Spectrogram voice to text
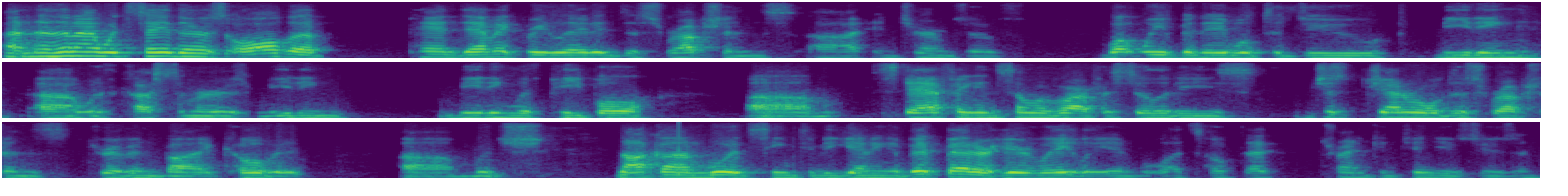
And then I would say there's all the pandemic related disruptions uh, in terms of what we've been able to do, meeting uh, with customers, meeting meeting with people, um, staffing in some of our facilities, just general disruptions driven by COVID, um, which knock on wood seem to be getting a bit better here lately. And let's hope that trend continues, Susan.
